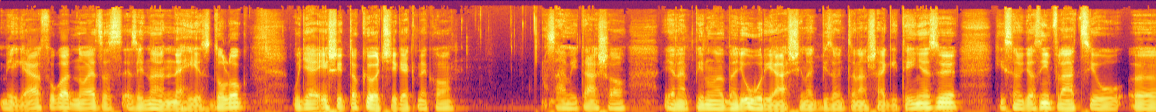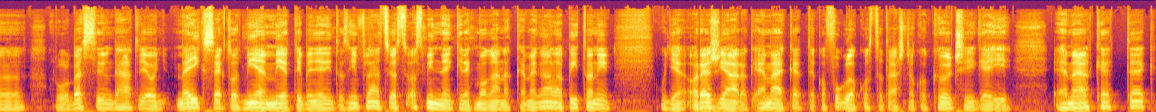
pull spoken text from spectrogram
még elfogad. No, ez, az, ez egy nagyon nehéz dolog, ugye, és itt a költségeknek a számítása jelen pillanatban egy óriási nagy bizonytalansági tényező, hiszen ugye az inflációról beszélünk, de hát ugye, hogy melyik szektort milyen mértékben érint az infláció, azt, azt mindenkinek magának kell megállapítani. Ugye a rezsiárak emelkedtek, a foglalkoztatásnak a költségei emelkedtek,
